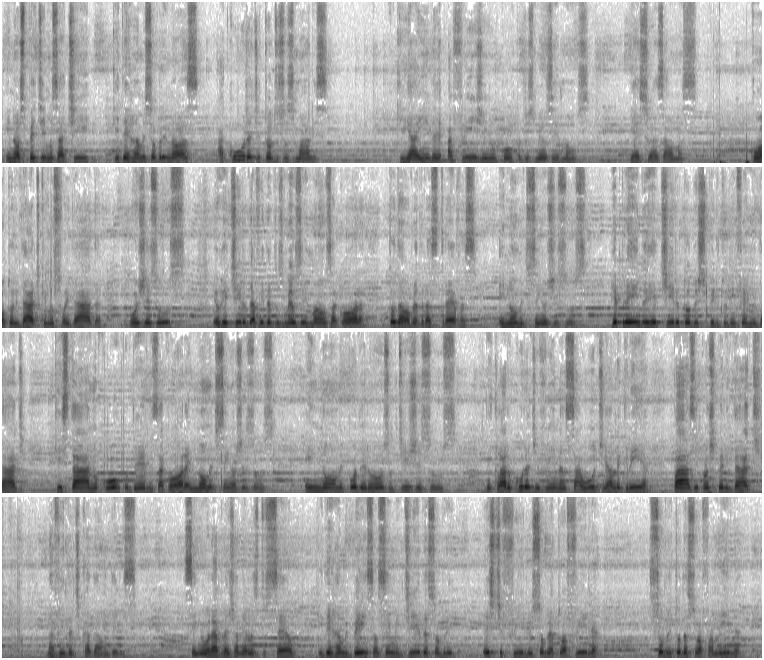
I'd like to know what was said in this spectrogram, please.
E nós pedimos a Ti que derrame sobre nós a cura de todos os males que ainda afligem o corpo dos meus irmãos e as suas almas com a autoridade que nos foi dada por Jesus, eu retiro da vida dos meus irmãos agora toda obra das trevas, em nome do Senhor Jesus. Repreendo e retiro todo o espírito de enfermidade que está no corpo deles agora, em nome do Senhor Jesus. Em nome poderoso de Jesus. Declaro cura divina, saúde, alegria paz e prosperidade na vida de cada um deles. Senhor, abra as janelas do céu e derrame bênçãos sem medida sobre este filho, sobre a tua filha, sobre toda a sua família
